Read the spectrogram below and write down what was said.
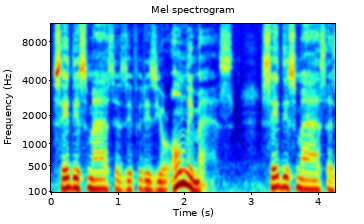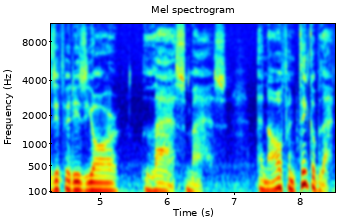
Say this Mass as if it is your only Mass. Say this Mass as if it is your last Mass. And I often think of that.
